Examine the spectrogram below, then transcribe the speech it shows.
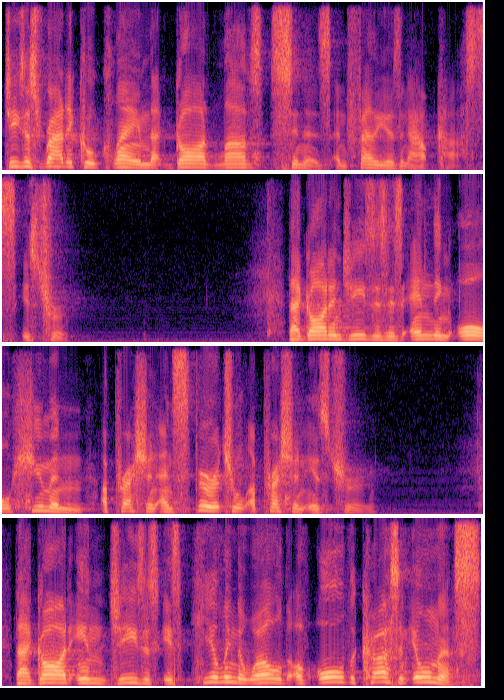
Jesus' radical claim that God loves sinners and failures and outcasts is true that God in Jesus is ending all human oppression and spiritual oppression is true. That God in Jesus is healing the world of all the curse and illness,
